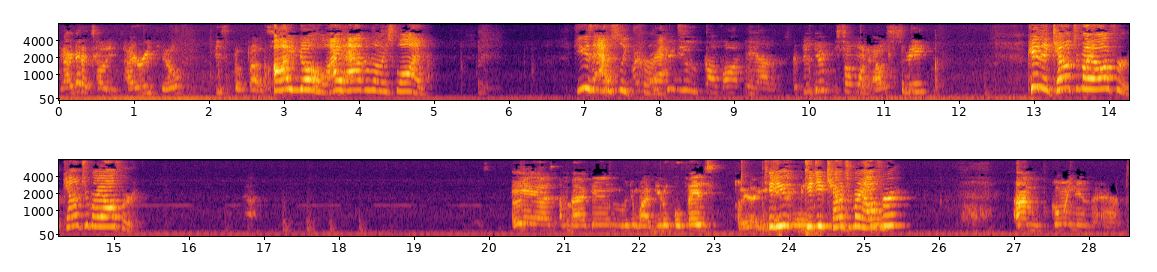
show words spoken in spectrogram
and I gotta tell you, Tyreek Hill, he's the best. I know. I have him on my squad. He is absolutely I will correct. give you Davante Adams. If you give someone else to me, Okay, then counter my offer. Counter my offer. okay, guys, I'm back in. Look at my beautiful face. Oh yeah. Did you did you counter my offer? I'm going in the app.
